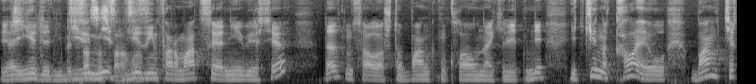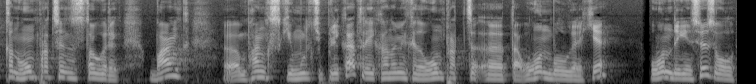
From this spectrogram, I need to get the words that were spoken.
иә егер де дезинформация не берсе да мысалы что банктың құлауына әкелетінде өйткені қалай ол банк тек қана он процент ұстау керек. Банк ә, банковский мультипликатор экономикада он процент он болу керек иә? Он деген сөз ол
